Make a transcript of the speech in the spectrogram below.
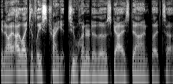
you know, I, I like to at least try and get 200 of those guys done. But, uh,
